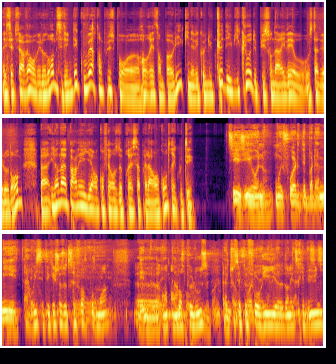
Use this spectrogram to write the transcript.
Et cette ferveur au Vélodrome, c'était une découverte en plus pour euh, Jorge Sampaoli, qui n'avait connu que des huis clos depuis son arrivée au, au stade Vélodrome. Ben, il en a parlé hier en conférence de presse après la rencontre. Écoutez. Muy fuerte para mí Ah oui, c'était quelque chose de très fort pour moi, eh, euh, en, en bord pelouse, avec toute cette euphorie euh, dans les tribunes,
